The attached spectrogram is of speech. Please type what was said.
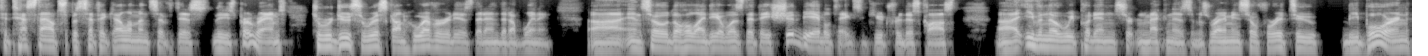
to test out specific elements of this these programs to reduce risk on whoever it is that ended up winning. Uh, and so the whole idea was that they should be able to execute for this cost, uh, even though we put in certain mechanisms, right? I mean, so for it to be born,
